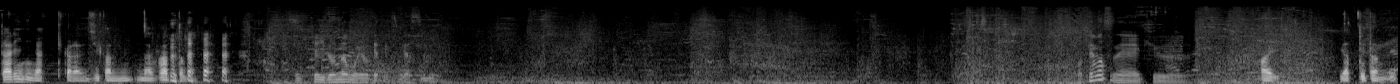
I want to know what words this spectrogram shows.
二人になってからの時間長かったもん。めっちゃいろんなもん避けた気がする。押せますね Q はい。やってたんで。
